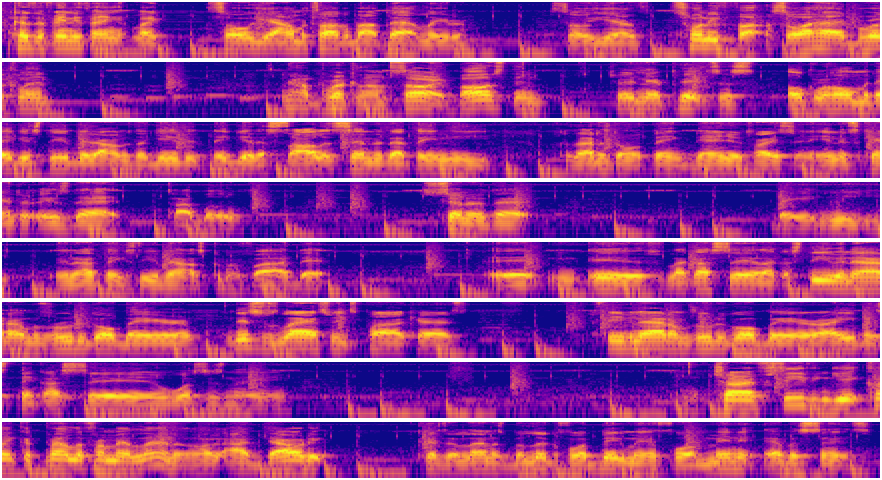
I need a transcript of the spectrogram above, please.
Because if anything, like so, yeah, I'm gonna talk about that later. So yeah, 25. So I had Brooklyn, not Brooklyn. I'm sorry, Boston trading their picks to Oklahoma. They get Steve Adams. They get they get a solid center that they need. Because I just don't think Daniel Theis and Enes Kanter is that type of center that they need. And I think Steven Adams can provide that. If, like I said, like a Steven Adams, Rudy Gobert, this was last week's podcast. Steven Adams, Rudy Gobert. I even think I said, what's his name? Try if Steven get Clint Capela from Atlanta. I, I doubt it because Atlanta's been looking for a big man for a minute ever since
